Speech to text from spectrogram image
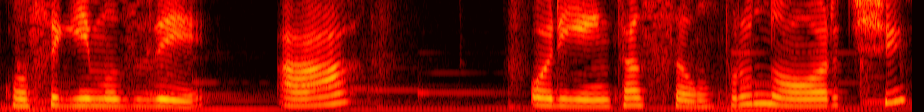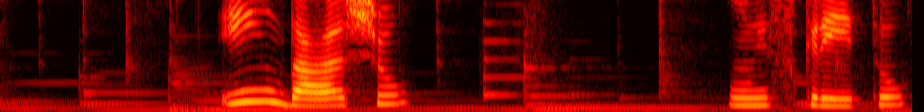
Conseguimos ver a orientação para o norte e embaixo um escrito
